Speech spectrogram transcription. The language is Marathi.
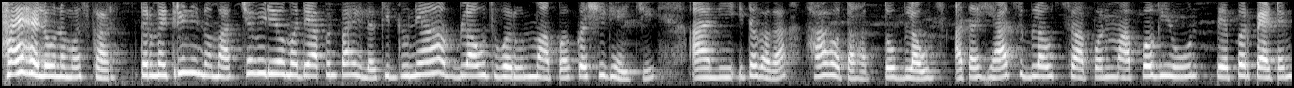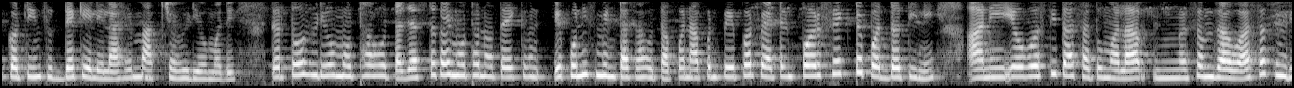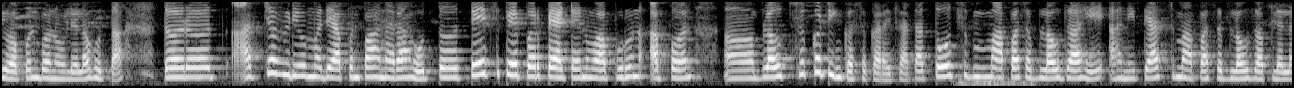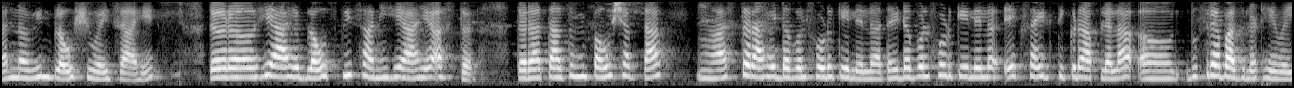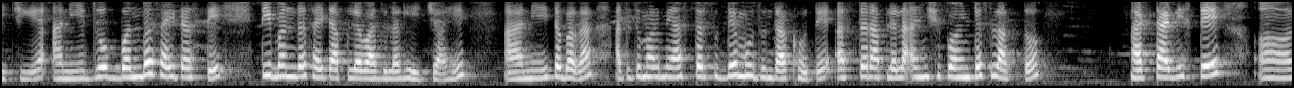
हाय हॅलो नमस्कार. तर मैत्रिणीनं मागच्या व्हिडिओमध्ये आपण पाहिलं की जुन्या ब्लाऊजवरून मापं कशी घ्यायची? आणि इथं बघा हा होता हा तो ब्लाऊज. आता ह्याच ब्लाऊजचं आपण मापं घेऊन पेपर पॅटर्न कटिंगसुद्धा केलेला आहे मागच्या व्हिडिओमध्ये. तर तो व्हिडिओ मोठा होता जास्त काही मोठा नव्हता एक एकोणीस मिनटाचा होता पण आपण पेपर पॅटर्न परफेक्ट पद्धतीने आणि व्यवस्थित असा तुम्हाला समजावं असाच व्हिडिओ आपण बनवलेला होता. तर आजच्या व्हिडिओमध्ये आपण पाहणार आहोत तर तेच पेपर पॅटर्न वापरून आपण ब्लाऊजचं कटिंग कसं करायचं? आता तोच मापाचा ब्लाऊज आहे आणि त्याच मापाचं ब्लाऊज आपल्याला नवीन ब्लाऊज शिवायचं आहे. तर हे आहे ब्लाऊज पीस आणि हे आहे अस्तर. तर आता तुम्ही पाहू शकता अस्तर आहे डबल फोड केलेलं. आता हे डबल फोड केलेलं एक साईड तिकडं आपल्याला दुसऱ्या बाजूला ठेवायची आहे आणि जो बंद साईट असते ती बंद साईट आपल्या बाजूला घ्यायची आहे. आणि इथं बघा आता तुम्हाला मी अस्तरसुद्धा मोजून दाखवते. अस्तर आपल्याला ऐंशी पॉईंटच लागतं. अठ्ठावीस ते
